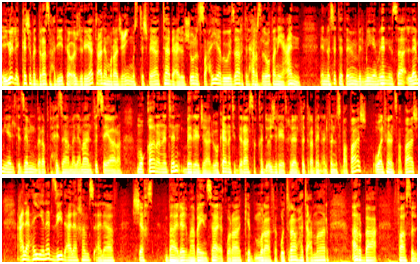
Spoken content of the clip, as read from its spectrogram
يقول لك كشفت دراسة حديثة وأجريت على مراجعين مستشفيات تابعة للشؤون الصحية بوزارة الحرس الوطني عن أنه 86% من النساء لم يلتزمن بربط حزام الأمان في السيارة مقارنة بالرجال. وكانت الدراسة قد أجريت خلال فترة بين 2017 و2019 على عينة تزيد على 5000 شخص بالغ ما بين سائق وراكب مرافق. وتراوحت أعمار أربع فاصل 52%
